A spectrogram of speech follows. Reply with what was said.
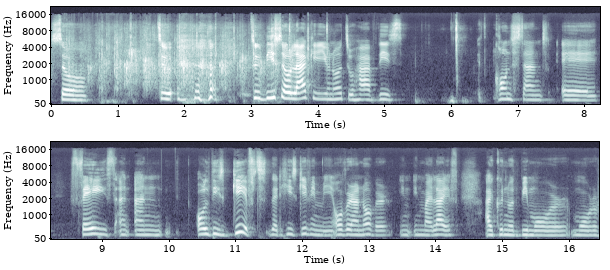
So to to be so lucky, you know, to have this constant uh, faith and, and all these gifts that he's giving me over and over in, in my life, I could not be more more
